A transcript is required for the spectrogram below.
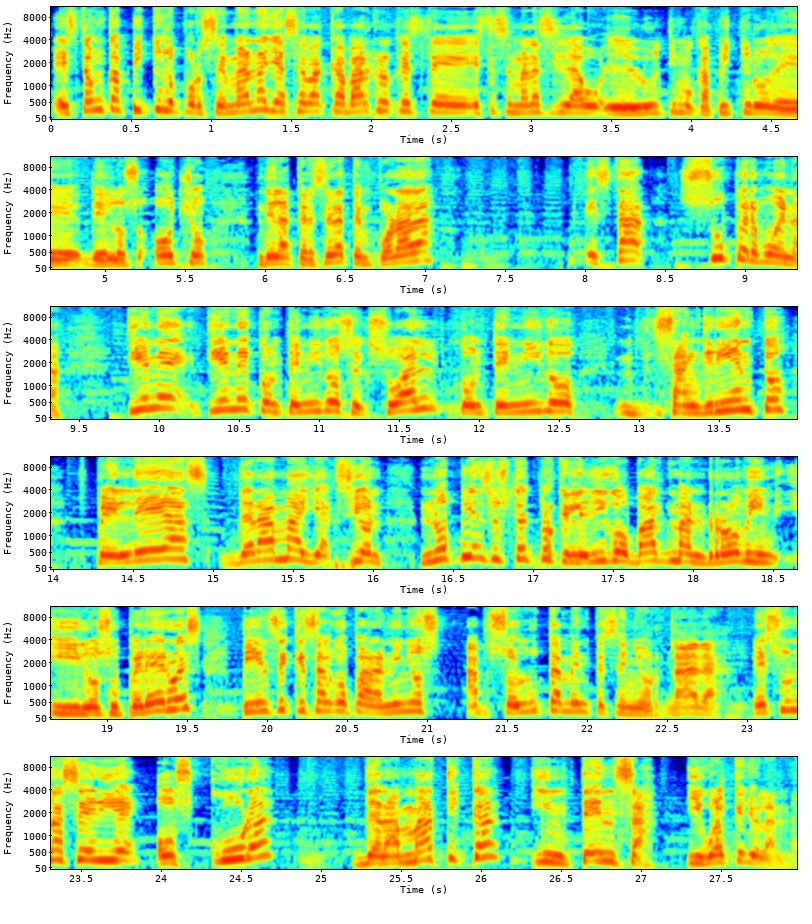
Está un capítulo por semana, ya se va a acabar. Creo que este, esta semana es la- el último capítulo de, de los ocho de la tercera temporada. Está súper buena. Tiene, tiene contenido sexual, contenido sangriento, peleas, drama y acción. No piense usted porque le digo Batman, Robin y los superhéroes, piense que es algo para niños absolutamente, señor. Nada. Es una serie oscura, dramática, intensa, igual que Yolanda.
